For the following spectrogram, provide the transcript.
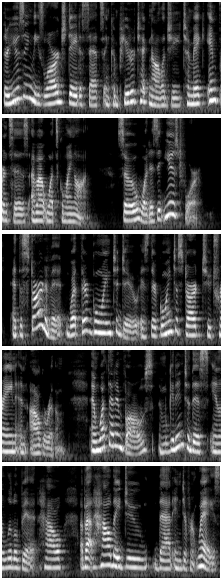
They're using these large data sets and computer technology to make inferences about what's going on. So what is it used for? At the start of it, what they're going to do is they're going to start to train an algorithm. And what that involves, and we'll get into this in a little bit, how, about how they do that in different ways.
